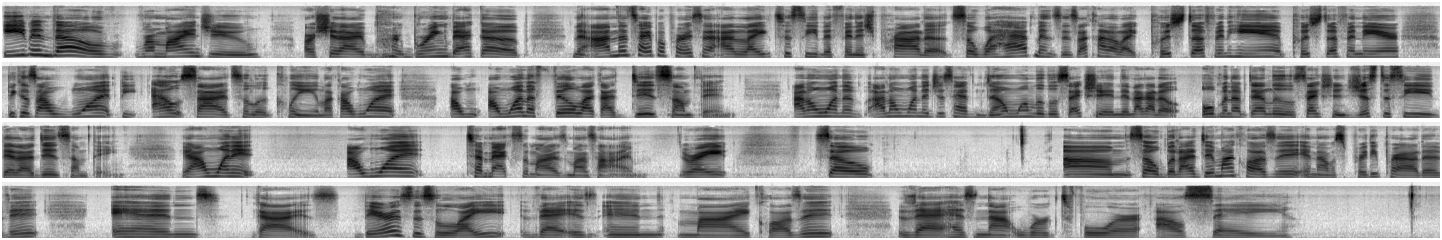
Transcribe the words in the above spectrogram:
even though remind you or should I bring back up that I'm the type of person I like to see the finished product. So what happens is I kind of like push stuff in here, push stuff in there because I want the outside to look clean. Like I want I, I want to feel like I did something. I don't want to I don't want to just have done one little section and then I got to open up that little section just to see that I did something. Yeah, I want it I want to maximize my time, right? So um, so, but I did my closet and I was pretty proud of it. And guys, there is this light that is in my closet that has not worked for, I'll say,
